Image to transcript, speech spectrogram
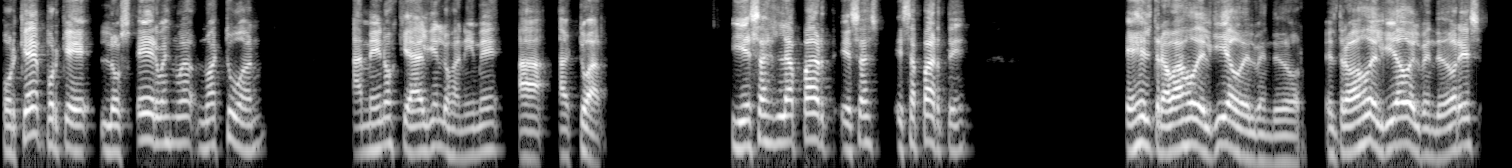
¿Por qué? Porque los héroes no, actúan a menos que alguien los anime a actuar. Y esa es la parte, esa, esa parte es el trabajo del guía o del vendedor. El trabajo del guía o del vendedor es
